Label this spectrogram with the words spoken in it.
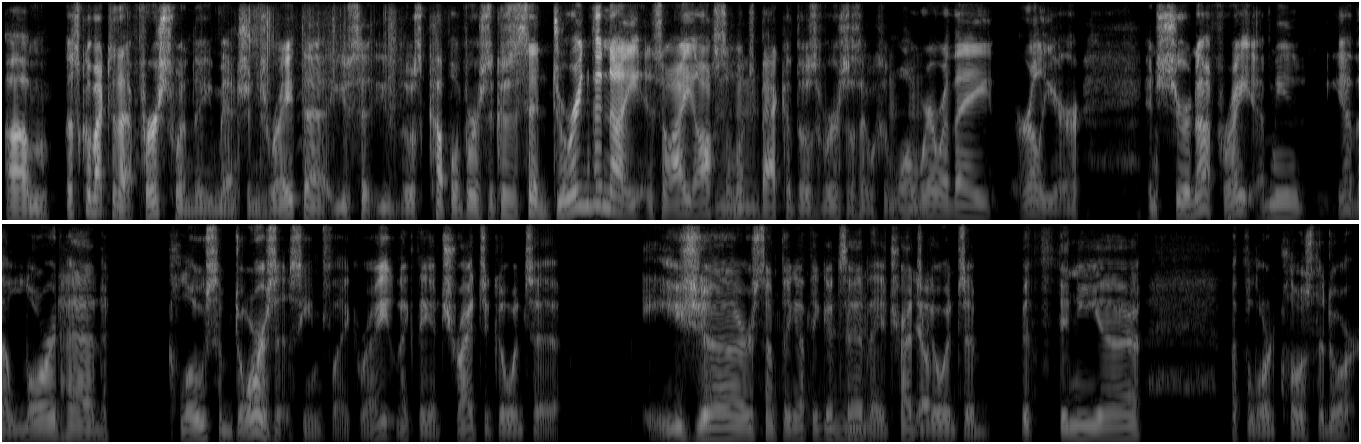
Um, let's go back to that first one that you mentioned, right? That you said those couple verses because it said during the night, and so I also looked Mhm. back at those verses. I was, like, well, Mhm. where were they earlier? And sure enough, right? I mean, yeah, the Lord had closed some doors. It seems like, right? Like they had tried to go into Asia or something. I think it said Mhm. they tried to go into Bithynia, but the Lord closed the door,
